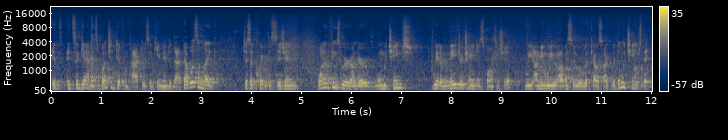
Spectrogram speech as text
it's it's again, it's a bunch of different factors that came into that. That wasn't like just a quick decision. One of the things we were under when we changed, we had a major change in sponsorship. We, I mean, we obviously were with Kawasaki, but then we changed it,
